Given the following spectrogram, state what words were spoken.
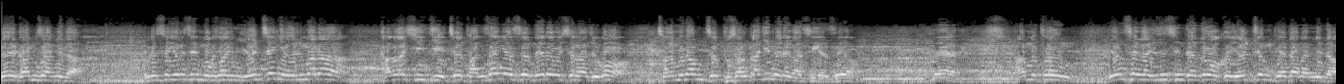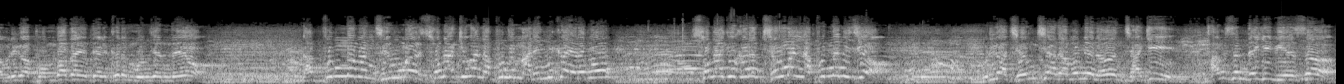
네, 감사합니다. 우리 서경생 목사님 열정이 얼마나 강하신지 저 단상에서 내려오셔가지고 잘못하면 저 부산까지 내려가시겠어요. 네. 아무튼 연세가 있으신데도 그 열정 대단합니다. 우리가 본받아야 될 그런 문제인데요. 나쁜 놈은 정말 손학규가 나쁜 놈 아닙니까 여러분? 손학규 그는 정말 나쁜 놈이죠. 우리가 정치하다 보면은 자기 당선되기 위해서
